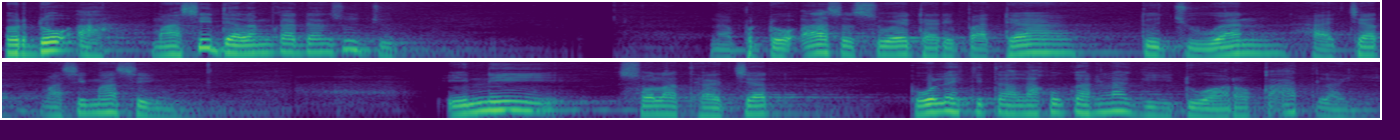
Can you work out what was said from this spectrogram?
berdoa masih dalam keadaan sujud. Nah, berdoa sesuai daripada tujuan hajat masing-masing. Ini sholat hajat boleh kita lakukan lagi dua rakaat lagi.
